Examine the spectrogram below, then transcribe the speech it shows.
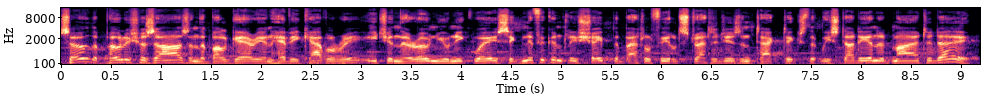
So, the Polish Hussars and the Bulgarian Heavy Cavalry, each in their own unique way, significantly shaped the battlefield strategies and tactics that we study and admire today.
